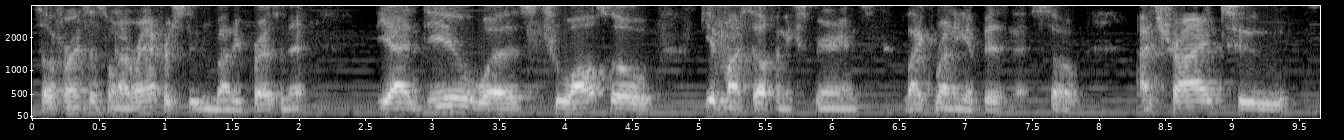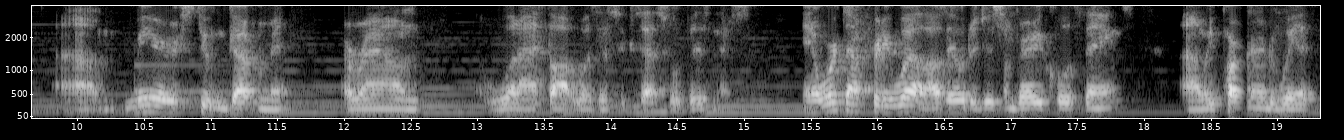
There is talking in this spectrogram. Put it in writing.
So for instance, when I ran for student body president, the idea was to also give myself an experience like running a business. So I tried to um, mirror student government around what I thought was a successful business. And it worked out pretty well. I was able to do some very cool things. Uh, we partnered with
